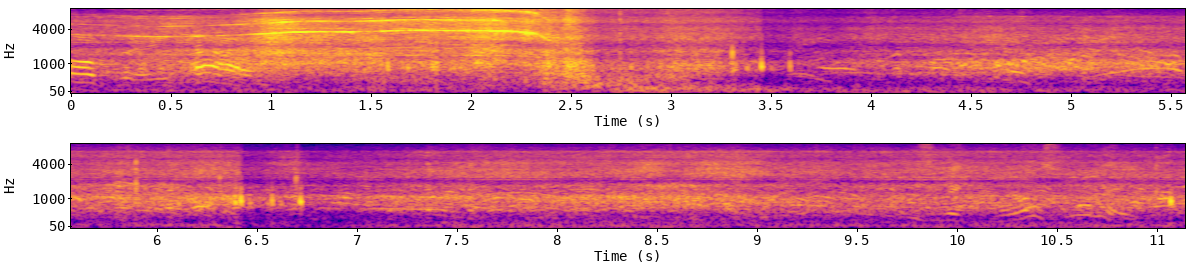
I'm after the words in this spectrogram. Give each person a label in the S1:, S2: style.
S1: Forty pounds.
S2: He's a bit close, wasn't he?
